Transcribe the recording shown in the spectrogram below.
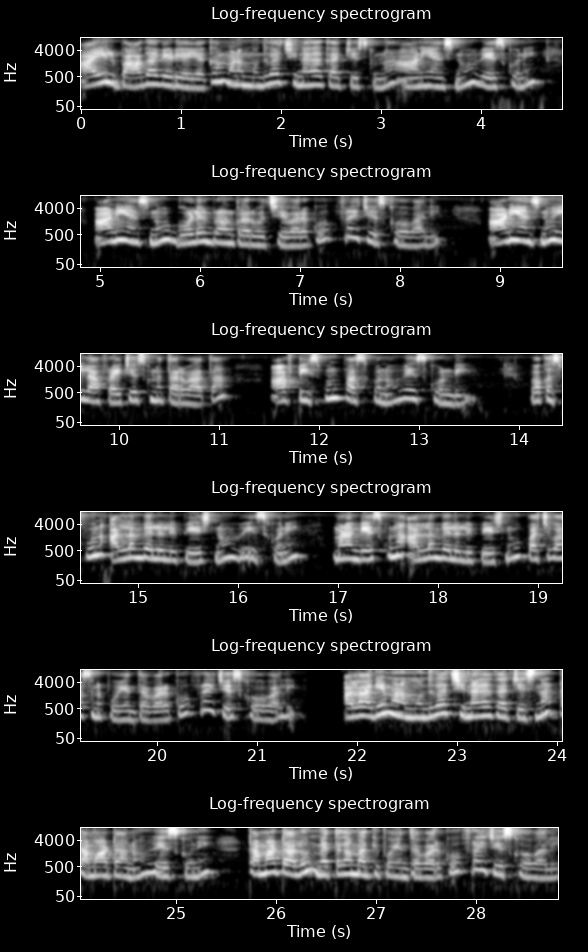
ఆయిల్ బాగా వేడి అయ్యాక మనం ముందుగా చిన్నగా కట్ చేసుకున్న ఆనియన్స్ను వేసుకొని ఆనియన్స్ను గోల్డెన్ బ్రౌన్ కలర్ వచ్చే వరకు ఫ్రై చేసుకోవాలి. ఆనియన్స్ను ఇలా ఫ్రై చేసుకున్న తర్వాత హాఫ్ టీ స్పూన్ పసుపును వేసుకోండి. ఒక స్పూన్ అల్లం వెల్లుల్లి పేస్ట్ను వేసుకొని మనం వేసుకున్న అల్లం వెల్లుల్లి పేస్ట్ను పచ్చివాసన పోయేంత వరకు ఫ్రై చేసుకోవాలి. అలాగే మనం ముందుగా చిన్నగా కట్ చేసిన టమాటాను వేసుకొని టమాటాలు మెత్తగా మగ్గిపోయేంత వరకు ఫ్రై చేసుకోవాలి.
